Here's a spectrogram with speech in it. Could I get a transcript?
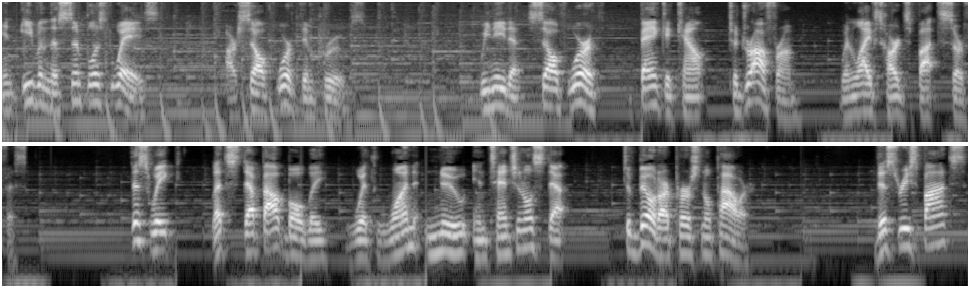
in even the simplest ways, our self worth improves. We need a self worth bank account to draw from when life's hard spots surface. This week, let's step out boldly with one new intentional step to build our personal power. This response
